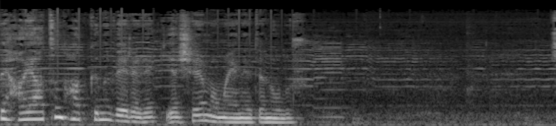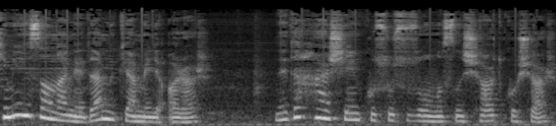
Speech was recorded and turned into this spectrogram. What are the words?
ve hayatın hakkını vererek yaşayamamaya neden olur. Kimi insanlar neden mükemmeli arar? Neden her şeyin kusursuz olmasını şart koşar?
